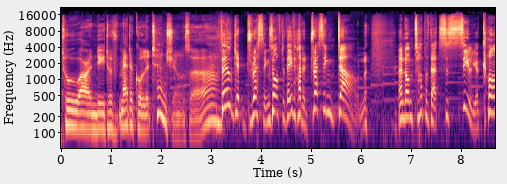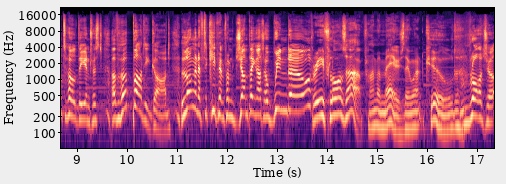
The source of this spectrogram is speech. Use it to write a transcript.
Two are in need of medical attention, sir. They'll get dressings after they've had a dressing down. And on top of that, Cecilia can't hold the interest of her bodyguard long enough to keep him from jumping out a window. Three floors up. I'm amazed they weren't killed. Roger,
